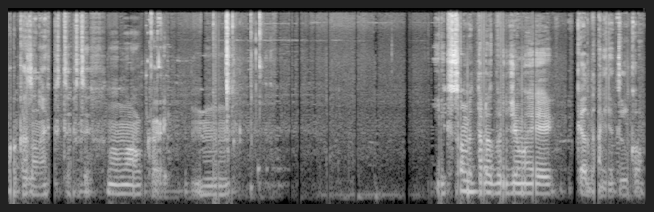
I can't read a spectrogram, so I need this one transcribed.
pokazanych tych, tych, no no okej. Mm. I w sumie teraz będzie moje gadanie tylko.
